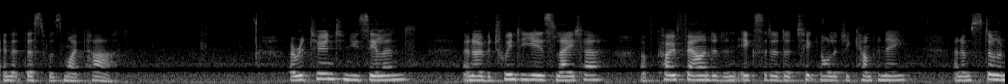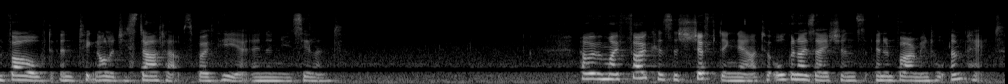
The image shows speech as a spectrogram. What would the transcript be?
and that this was my path. I returned to New Zealand, and over 20 years later, I've co founded and exited a technology company, and I'm still involved in technology startups both here and in New Zealand. However, my focus is shifting now to organisations and environmental impact.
